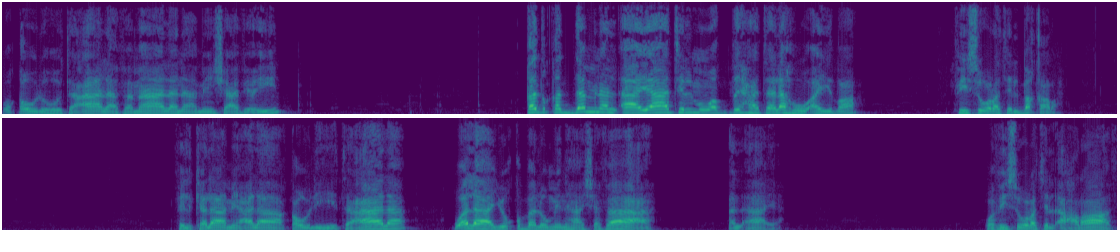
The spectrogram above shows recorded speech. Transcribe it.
وقوله تعالى فما لنا من شافعين. قد قدمنا الآيات الموضحة له أيضا في سورة البقرة. في الكلام على قوله تعالى ولا يقبل منها شفاعة الآية. وفي سورة الأعراف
